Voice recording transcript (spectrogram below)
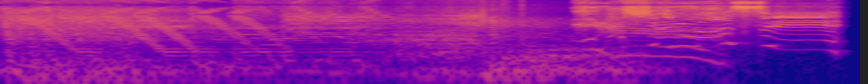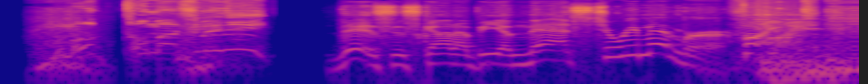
This is gonna be a match to remember. Fight!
